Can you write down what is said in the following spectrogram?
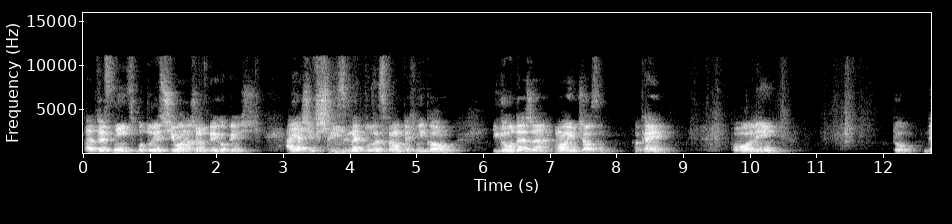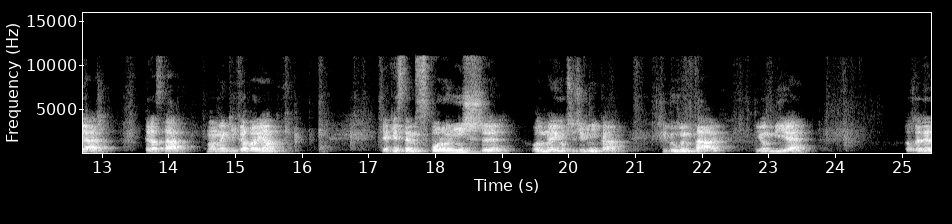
Ale to jest nic, bo tu jest siła na środku jego pięści. A ja się wślizgnę tu ze swoją techniką i go uderzę moim ciosem. Ok? Powoli. Tu. Widać? Teraz tak. Mamy kilka wariantów. Jak jestem sporo niższy od mojego przeciwnika, czyli byłbym tak i on bije, to wtedy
